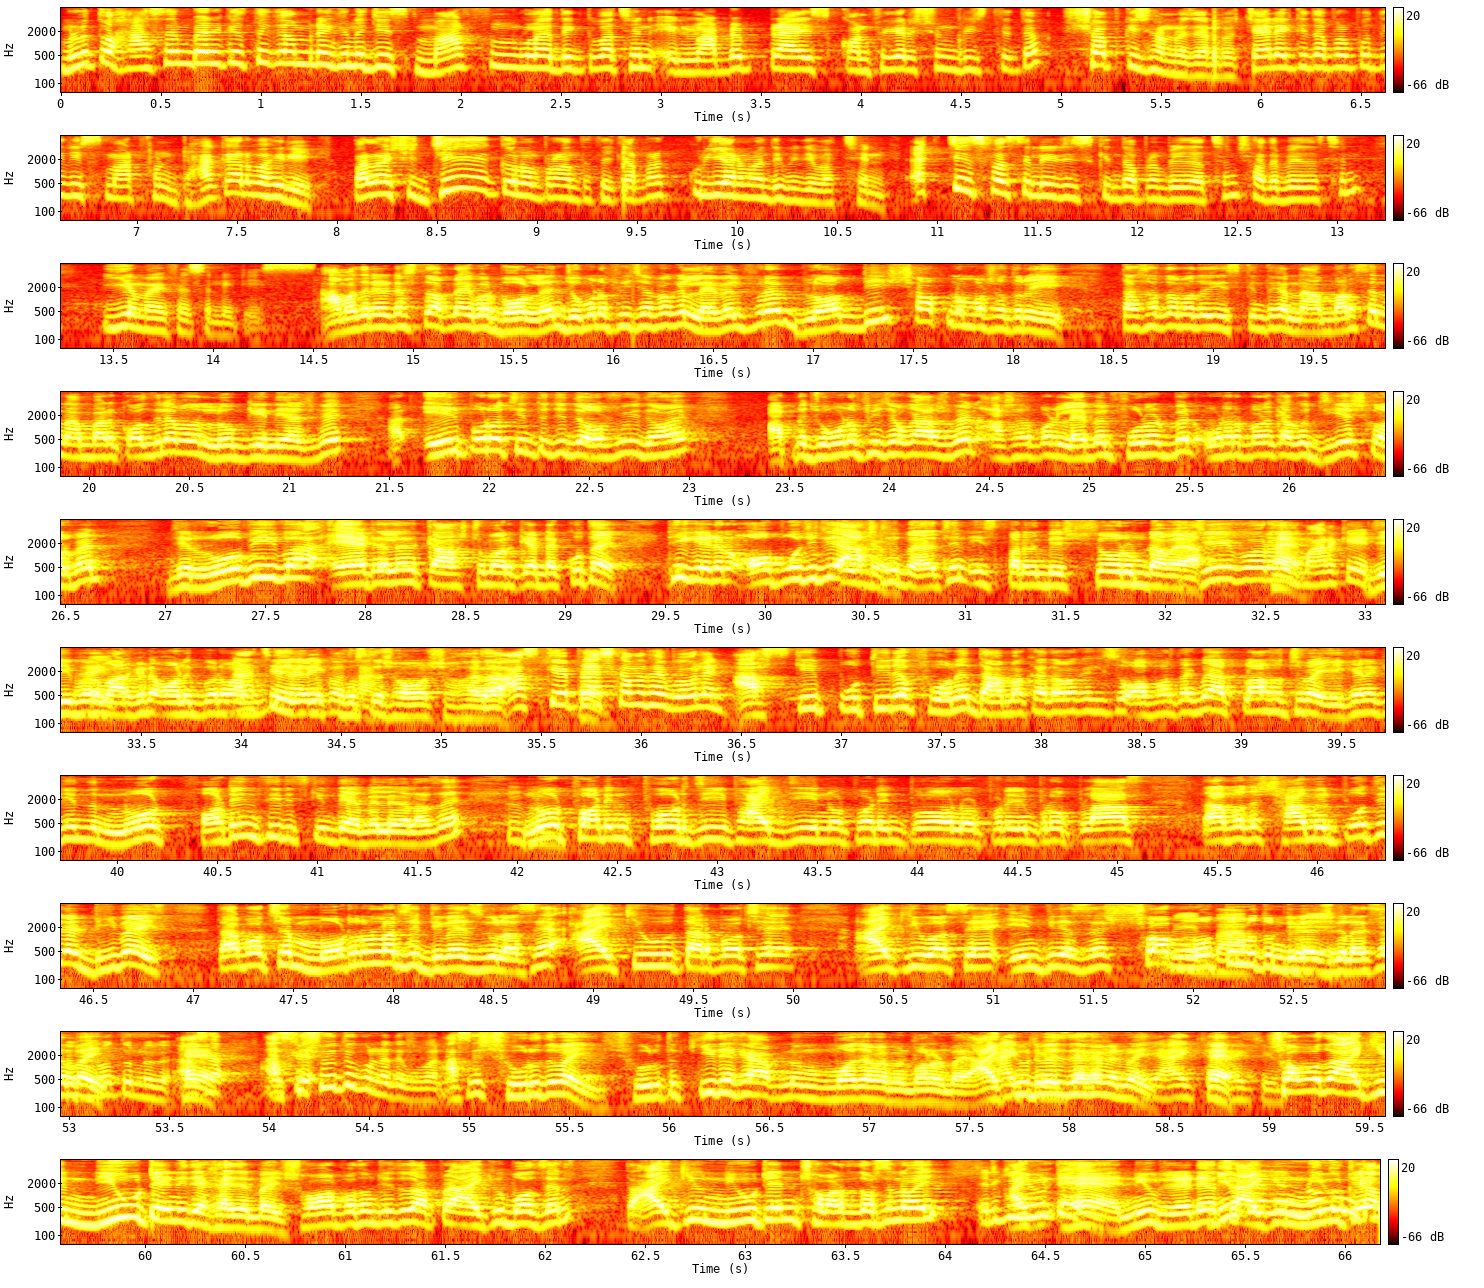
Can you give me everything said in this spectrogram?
মূলত হাসান ভাইয়ের কাছ থেকে আমরা এখানে যে স্মার্টফোনগুলো দেখতে পাচ্ছেন, এগুলো আপডেট প্রাইস কনফিগারেশন বিস্তৃত সব কিছু আমরা জানব। চাইলে কিন্তু আপনার প্রতিটি স্মার্টফোন ঢাকার বাইরে, বাংলাদেশের যে কোনো প্রান্ত থেকে আপনার কুরিয়ার মাধ্যমে দিয়ে পাচ্ছেন। এক্সচেঞ্জ ফ্যাসিলিটিস কিন্তু আপনার পেয়ে যাচ্ছেন, সাথে পেয়ে যাচ্ছেন ইএমআই ফ্যাসিলিটিস আমাদের অ্যাড্রেস তো আপনি একবার বললেন যমুনা ফিচার পার্কের লেভেল ফোরে ব্লক ডি সব নম্বর সতেরো তার সাথে আমাদের স্ক্রিন থেকে নাম্বার আছে নাম্বার কল দিলে আমাদের লোক গিয়ে নিয়ে আসবে। আর এরপরও চিন্তা যদি অসুবিধা হয় আপনি যৌন ফিজকে আসবেন আসার পর লেভেল ফোর উঠবেন ওঠার পরে কাউকে জিজ্ঞেস করবেন যে রবি বা এয়ারটেলের কাস্টমার কেয়ারটা কোথায় ঠিক এটার অপোজিটে আসতে পাচ্ছেন ইস্পারেন বেশ শোরুমটা ভাইয়া যে বড় হ্যাঁ, মার্কেট যে বড় মার্কেটে অনেক বড় মার্কেট কথা। খুঁজতে সমস্যা হয় ভাই। আজকে প্রাইস কেমন থাকবে বলেন আজকে প্রতিটা ফোনে দামাকা দামাকা কিছু অফার থাকবে আর প্লাস হচ্ছে ভাই এখানে কিন্তু নোট ফোরটিন সিরিজ কিন্তু অ্যাভেলেবেল আছে Note fourteen four G five G Note fourteen Pro Note fourteen Pro Plus তারপর হচ্ছে স্বামীর প্রতিটা ডিভাইস তারপর হচ্ছে মোটরোলার যে ডিভাইসগুলো আছে আইকিউ তারপর হচ্ছে আইকিউ আছে ইনফিনিক্স আছে সব নতুন নতুন ডিভাইসগুলো আছে ভাই নতুন। হ্যাঁ, আচ্ছা, আজকে শুরু কোনটা দেখব? আজকে শুরুতে ভাই শুরুতে কি দেখে আপনি মজা পাবেন বলেন ভাই। আইকিউ ডিভাইস দেখাবেন ভাই। হ্যাঁ সম্ভবত আইকিউ নিউ টেনই দেখাই দেন ভাই। সবার প্রথম যেহেতু আপনি আইকিউ বলছেন তো আইকিউ নিউ টেন সবার ধরছেন ভাই? এটা কি IQ New 10? হ্যাঁ নিউ হচ্ছে আইকিউ নিউ টেন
